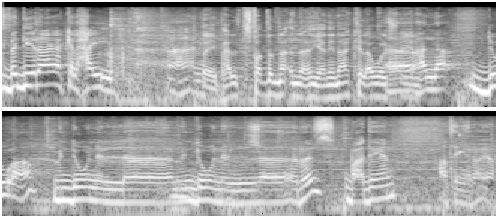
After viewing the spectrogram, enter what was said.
بدي رأيك الحقيقي. طيب هل تفضل يعني ناكل أول شيء؟ هلا دوقها من دون من دون الرز وبعدين أعطيني رأيك.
